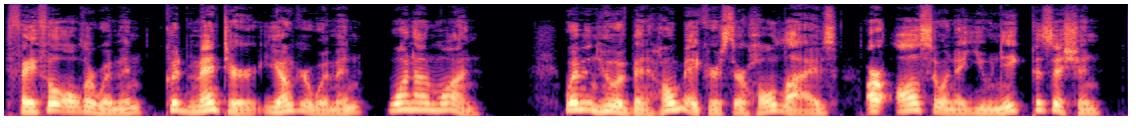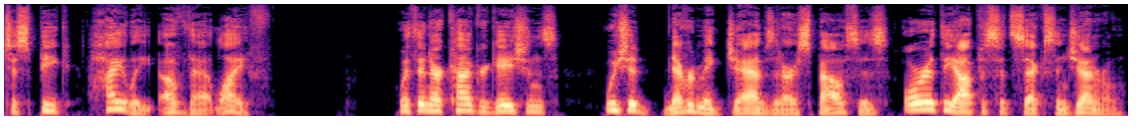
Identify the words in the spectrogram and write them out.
faithful older women could mentor younger women one on one. Women who have been homemakers their whole lives are also in a unique position to speak highly of that life. Within our congregations, we should never make jabs at our spouses or at the opposite sex in general.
